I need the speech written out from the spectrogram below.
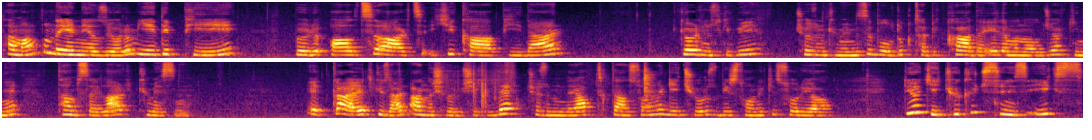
Tamam bunu da yerine yazıyorum. 7 pi bölü 6 artı 2k pi'den gördüğünüz gibi çözüm kümemizi bulduk. Tabi k da eleman olacak yine tam sayılar kümesinin. Evet gayet güzel anlaşılır bir şekilde çözümünde yaptıktan sonra geçiyoruz bir sonraki soruya. Diyor ki kök 3 sinüs x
